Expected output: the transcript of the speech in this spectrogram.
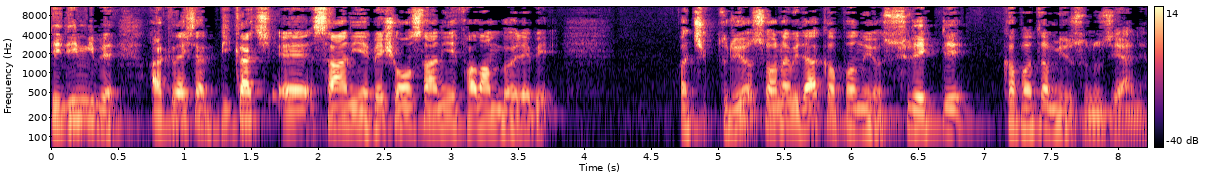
Dediğim gibi arkadaşlar birkaç e, saniye 5-10 saniye falan böyle bir açık duruyor. Sonra bir daha kapanıyor. Sürekli kapatamıyorsunuz yani.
